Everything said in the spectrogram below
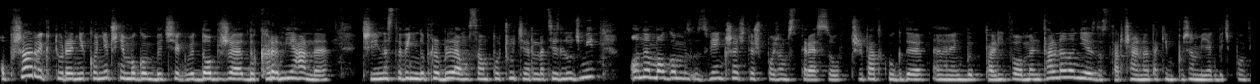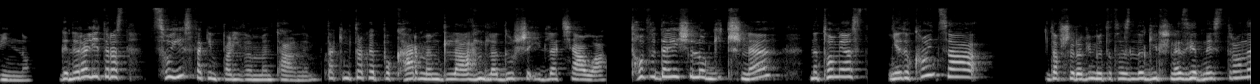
obszary, które niekoniecznie mogą być jakby dobrze dokarmiane, czyli nastawienie do problemu, samopoczucie, relacje z ludźmi, one mogą zwiększać też poziom stresu w przypadku, gdy e, jakby paliwo mentalne no nie jest dostarczane na takim poziomie, jak być powinno. Generalnie teraz, co jest takim paliwem mentalnym? Takim trochę pokarmem dla, dla duszy i dla ciała. To wydaje się logiczne, natomiast nie do końca zawsze robimy to, co jest logiczne z jednej strony,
